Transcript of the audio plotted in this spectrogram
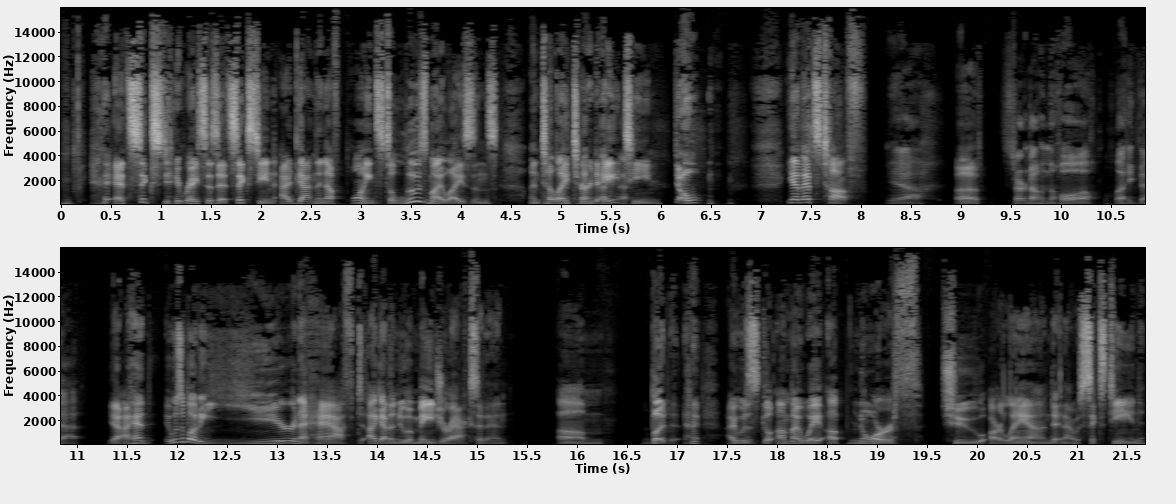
At 16 races at 16, I'd gotten enough points to lose my license until I turned 18. Don't. Yeah, that's tough. Yeah, Uh, starting out in the hole like that. yeah, I had it was about a year and a half. I got into a major accident. Um, but I was go- on my way up north to our land, and I was 16,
